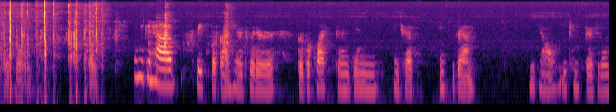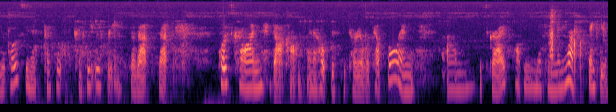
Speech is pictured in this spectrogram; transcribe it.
scheduled post, and you can have Facebook on here, Twitter. Google Plus, LinkedIn, Pinterest, Instagram. You know, you can schedule your posts and it's complete, completely free. So that's at postcron.com. And I hope this tutorial was helpful and um, subscribe. I'll be making many more. Thank you.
